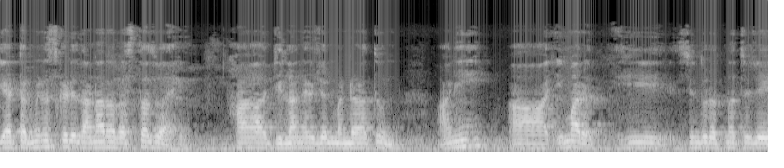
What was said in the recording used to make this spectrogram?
या टर्मिनसकडे जाणारा रस्ता जो आहे हा जिल्हा नियोजन मंडळातून आणि इमारत ही सिंधुरत्नाचं जे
